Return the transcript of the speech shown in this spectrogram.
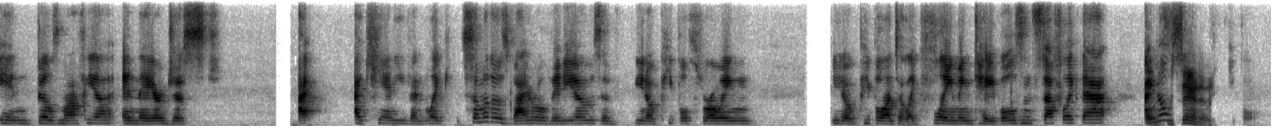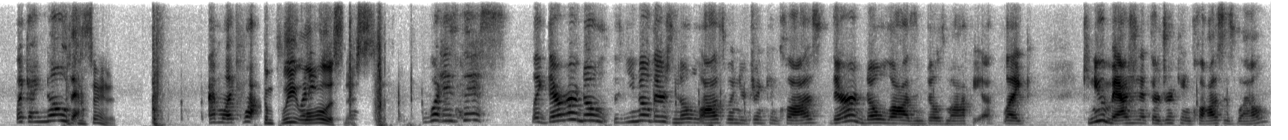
in Bills Mafia, and they are just. I, I can't even like some of those viral videos of you know people throwing you know people onto like flaming tables and stuff like that Oh, i know insanity. people like i know It's that insanity. i'm like what Complete What is- lawlessness. what is this like there are no you know there's no laws when you're drinking claws there are no laws in bill's mafia like can you imagine if they're drinking claws as well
